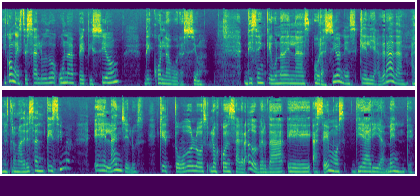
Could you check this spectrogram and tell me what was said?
Y con este saludo una petición de colaboración. Dicen que una de las oraciones que le agradan a nuestra Madre Santísima es el ángelus, que todos los, los consagrados, ¿verdad?, eh, hacemos diariamente.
